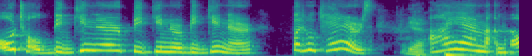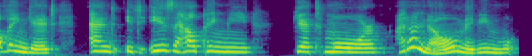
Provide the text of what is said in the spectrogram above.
total beginner, beginner, beginner. But who cares? Yeah. I am loving it and it is helping me get more i don't know maybe more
